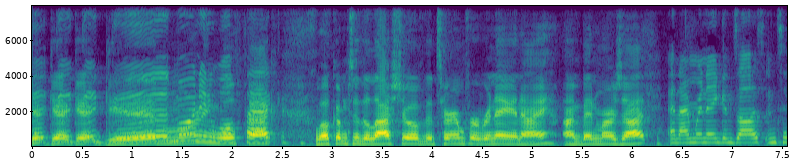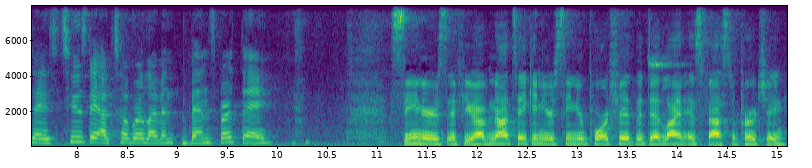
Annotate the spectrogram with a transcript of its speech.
Good, good, good, good morning, Wolfpack. Welcome to the last show of the term for Renee and I. I'm Ben Marjat. And I'm Renee Gonzalez, and today is Tuesday, October 11th, Ben's birthday. Seniors, if you have not taken your senior portrait, the deadline is fast approaching.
